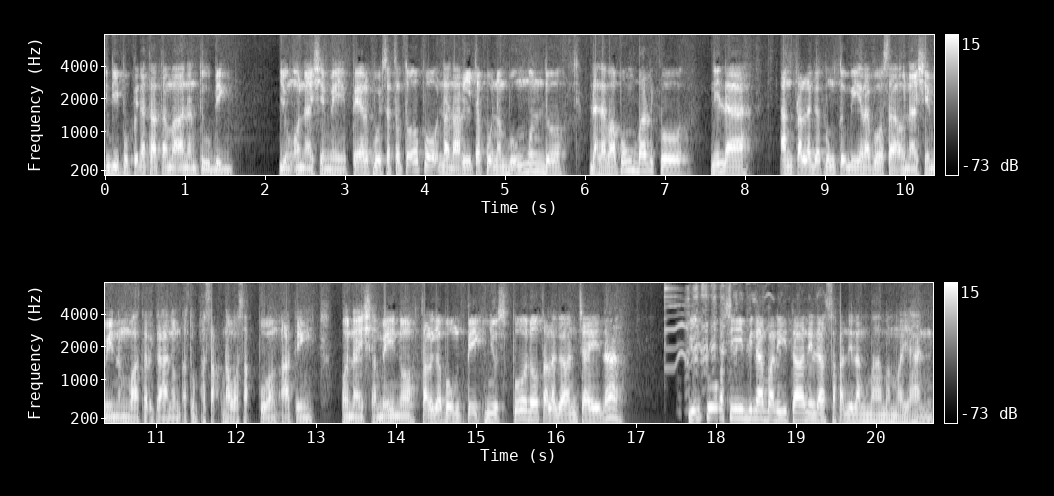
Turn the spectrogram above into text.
hindi po pinatatamaan ng tubig yung Onisha May. Pero po sa totoo po, na nakita po ng buong mundo, dalawa pong barko nila ang talaga pong tumira po sa Onisha May ng water cannon at wasak na wasak po ang ating Onisha May, no? Talaga pong fake news po, no? Talaga ang China. Yun po kasi binabalita nila sa kanilang mamamayan.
